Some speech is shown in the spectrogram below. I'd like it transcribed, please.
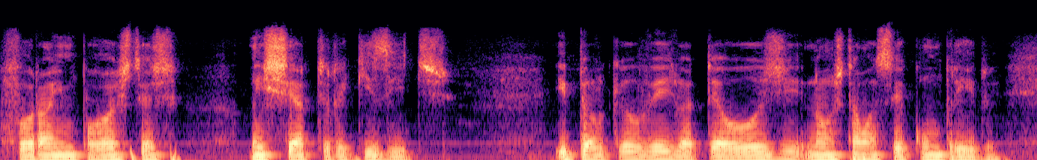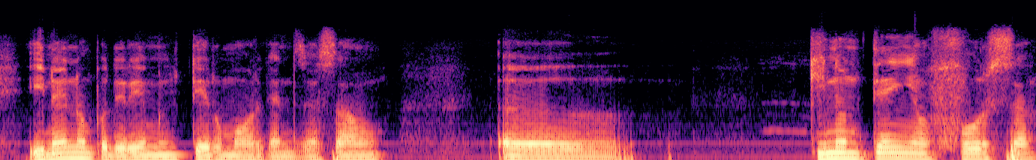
foram impostas uns certos requisitos. E pelo que eu vejo até hoje não estão a ser cumpridos. E nós não poderemos ter uma organização uh, que não tenha força,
